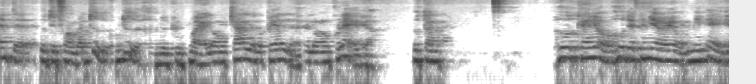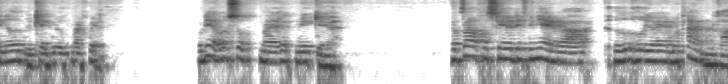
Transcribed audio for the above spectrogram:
Inte utifrån vad du, om du är ödmjuk mot mig, eller om Kalle eller Pelle eller en kollega. Utan hur, kan jag, hur definierar jag min egen ödmjukhet mot mig själv? Och det har stått mig rätt mycket. För varför ska jag definiera hur, hur jag är mot andra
